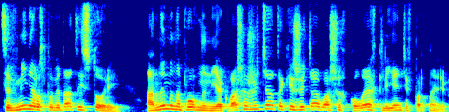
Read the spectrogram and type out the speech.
це вміння розповідати історії. А ними наповнені як ваше життя, так і життя ваших колег, клієнтів, партнерів.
